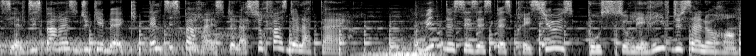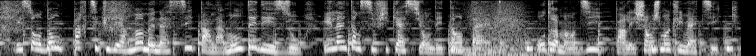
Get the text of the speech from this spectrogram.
Si elles disparaissent du Québec, elles disparaissent de la surface de la Terre. Huit de ces espèces précieuses poussent sur les rives du Saint-Laurent et sont donc particulièrement menacées par la montée des eaux et l'intensification des tempêtes, autrement dit, par les changements climatiques.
